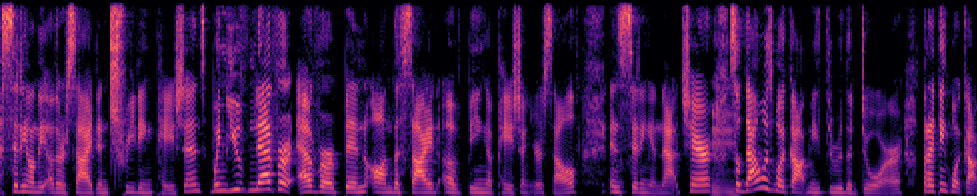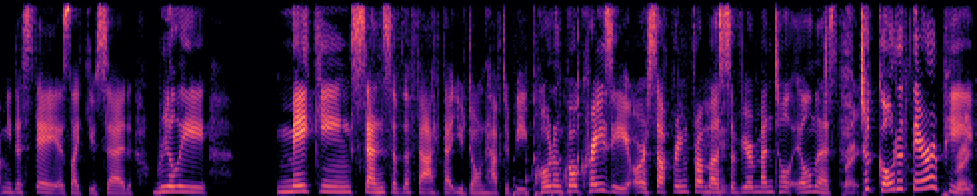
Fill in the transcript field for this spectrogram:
sitting on the other side and treating patients when you've never ever been on the side of being a patient yourself and sitting in that chair. Mm-hmm. So that was what got me through the door. But I think what got me to stay is like you said, really making sense of the fact that you don't have to be quote unquote crazy or suffering from a severe mental illness Mm-hmm. Right. to go to therapy. Right.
